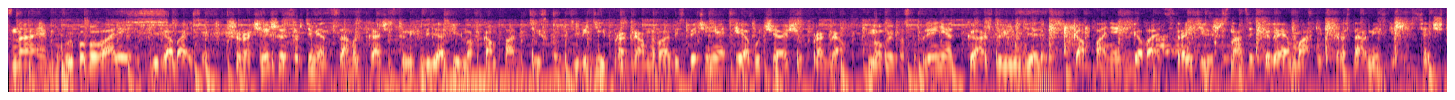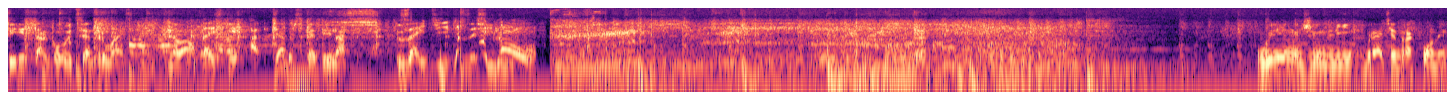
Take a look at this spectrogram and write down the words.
Знаем, вы побывали в Гигабайте. Широчайший ассортимент самых качественных видеофильмов, компакт-дисков, DVD, программного обеспечения и обучающих программ. Новые поступления каждую неделю. Компания Гигабайт, строители 16, КДМ Маркет, Красноармейский 64, торговый центр Майский, в Новоалтайске, Октябрьская 13. Зайди, засиди. Уильям и Джим Ли, братья-драконы,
